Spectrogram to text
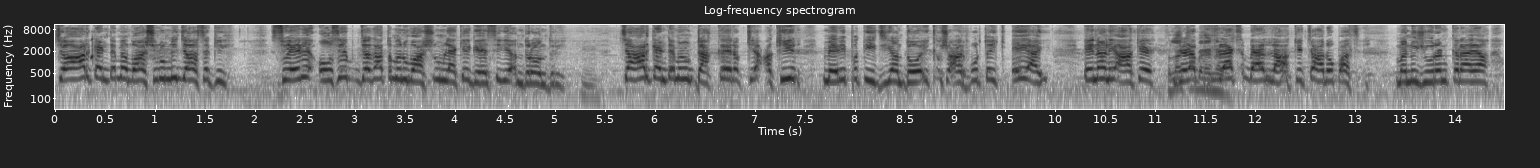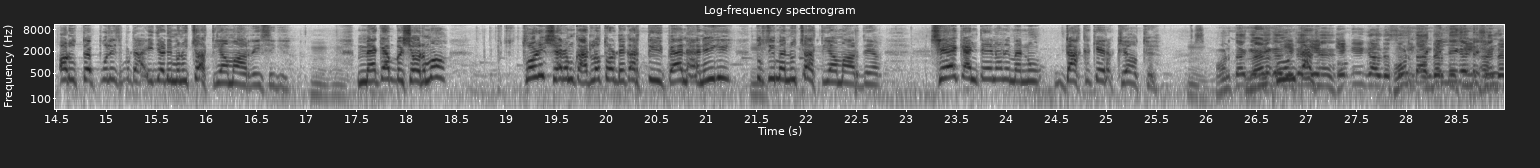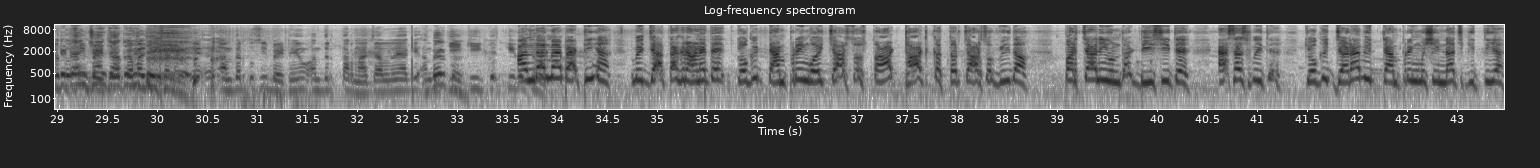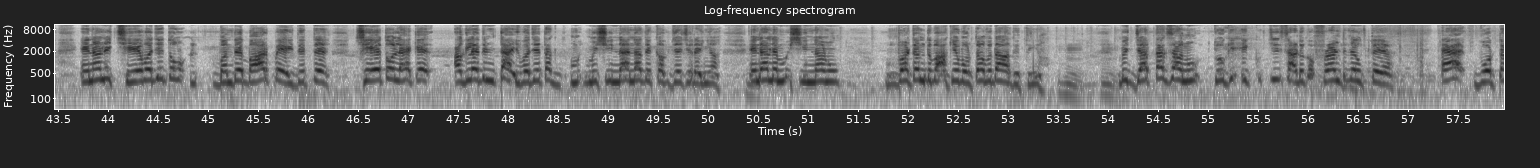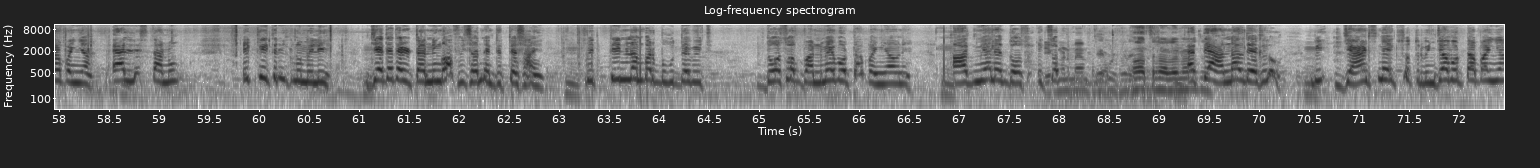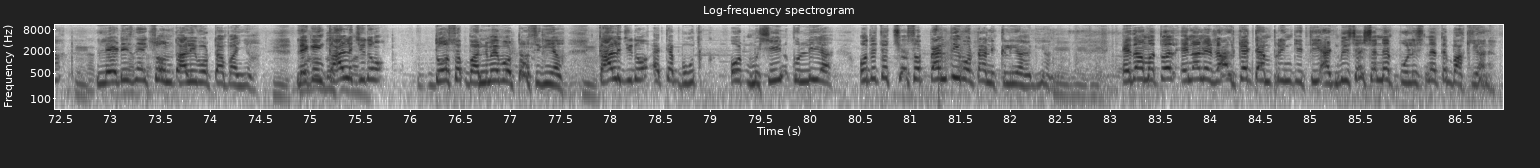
4 ਘੰਟੇ ਮੈਂ ਵਾਸ਼ਰੂਮ ਨਹੀਂ ਜਾ ਸਕੀ। ਸਵੇਰੇ ਉਸੇ ਜਗ੍ਹਾ ਤੋਂ ਮੈਨੂੰ ਵਾਸ਼ਰੂਮ ਲੈ ਕੇ ਗਏ ਸੀਗੇ ਅੰਦਰੋਂ ਅੰਦਰੀ। 4 ਘੰਟੇ ਮੈਨੂੰ ਡੱਕ ਕੇ ਰੱਖਿਆ। ਅਖੀਰ ਮੇਰੀ ਭਤੀਜੀਆਂ ਦੋ ਇੱਕ ਹੁਸ਼ਿਆਰਪੁਰ ਤੋਂ ਇੱਕ ਇਹ ਆਈ। ਇਹਨਾਂ ਨੇ ਆ ਕੇ ਜਿਹੜਾ। ਫਲੈਕਸ ਬੈਨ ਲਾ ਕੇ ਚਾਰੋਂ ਪਾਸੇ ਮੈਨੂੰ ਯੂਰਨ ਕਰਾਇਆ ਔਰ ਉੱਤੇ ਪੁਲਿਸ ਬਿਠਾਈ ਜਿਹੜੀ ਮੈਨੂੰ ਝਾਤੀਆਂ ਮਾਰ ਰਹੀ ਸੀਗੀ। ਮੈਂ ਕਿਹਾ ਬਸ਼ਰਮੋ ਥੋੜੀ ਸ਼ਰਮ ਕਰ ਲਓ ਤੁਹਾਡੇ ਘਰ ਧੀ ਭੈਣ ਹੈ ਨਹੀਂਗੀ ਤੁਸੀਂ ਮੈਨੂੰ ਝਾਤੀਆਂ ਮਾਰਦੇ ਆ। 6 ਘੰਟੇ ਇਹਨਾਂ ਨੇ ਮੈਨੂੰ ਡੱਕ ਕੇ ਰੱਖਿਆ ਉੱਥੇ। ਹੁਣ ਤੱਕ ਹੁਣ ਤੱਕ ਇੱਕ ਇੱਕ ਗੱਲ ਦੱਸੋ ਹੁਣ ਤੱਕ ਅੰਦਰ illegal ਤੁਸੀਂ ਅੰਦਰ ਤੁਸੀਂ detention ਬੈਠੇ ਹੋ ਜਾਂ ਕਮਲ ਤੁਸੀਂ ਜੀ ਦੇਖ ਸਕਦੇ ਇਹ ਅੰਦਰ ਤੁਸੀਂ ਬੈਠੇ ਹੋ ਅੰਦਰ ਧਰਨਾ ਚੱਲ ਰਿਹਾ ਕਿ ਅੰਦਰ ਕੀ ਕੀ ਕੀ ਕੁਛ ਅੰਦਰ ਮੈਂ ਬੈਠੀ ਆ ਵੀ ਜਦ ਤੱਕ ਰਾਣੇ ਤੇ ਕਿਉਂਕਿ ਟੈਂਪਰਿੰਗ ਹੋਈ 467 68 71 420 ਦਾ ਪਰਚਾ ਨਹੀਂ ਹੁੰਦਾ ਡੀਸੀ ਤੇ ਐਸਐਸਪੀ ਤੇ ਕਿਉਂਕਿ ਜਿਹੜਾ ਵੀ ਟੈਂਪਰਿੰਗ ਮਸ਼ੀਨਾਂ 'ਚ ਕੀਤੀ ਆ ਇਹਨਾਂ ਨੇ 6 ਵਜੇ ਤੋਂ ਬੰਦੇ ਬਾਹਰ ਭੇਜ ਦਿੱਤੇ 6 ਤੋਂ ਲੈ ਕੇ ਅਗਲੇ ਦਿਨ 2:30 ਵਜੇ ਤੱਕ ਮ- ਮਸ਼ੀਨਾਂ ਇਹਨਾਂ ਦੇ ਕਬਜ਼ੇ 'ਚ ਰਹੀਆਂ ਇਹਨਾਂ ਨੇ ਮਸ਼ੀਨਾਂ ਨੂੰ ਬਟਨ ਦਬਾ ਕੇ ਵੋਟਾਂ ਵਧਾ ਦਿੱਤੀਆਂ। ਵੀ ਜਦ ਤੱਕ ਸਾਨੂੰ ਕਿਉਂਕਿ ਇੱਕ ਚੀਜ਼ ਸਾਡੇ ਕੋਲ ਫਰੰਟ ਦੇ ਉੱਤੇ ਆ ਇਹ ਵੋਟਾਂ ਪਈਆਂ ਇਹ ਲਿਸਟ ਤੁਹਾਨੂੰ 21 ਤਰੀਕ ਨੂੰ ਮਿਲੀ ਜਿਹਦੇ ਤੇ ਰਿਟਰਨਿੰਗ ਆਫੀਸਰ ਨੇ ਦਿੱਤੇ ਸਾਈਨ ਵੀ 3 ਨੰਬਰ ਬੂਥ ਦੇ ਵਿੱਚ 292 ਵੋਟਾਂ ਪਈਆਂ ਉਹਨੇ। ਆਦਮੀਆਂ ਨੇ 200 100 ਹੱਥ ਲਾ ਲੈ ਇਹ ਧਿਆਨ ਨਾਲ ਦੇਖ ਲਓ ਵੀ ਜੈਂਟਸ ਨੇ 153 ਵੋਟਾਂ ਪਾਈਆਂ ਲੇਡੀਜ਼ ਨੇ 139 ਵੋਟਾਂ ਪਾਈਆਂ। ਲੇਕਿਨ ਕੱਲ ਜਦੋਂ 292 ਵੋਟਾਂ ਸੀਗੀਆਂ। ਕੱਲ ਜਦੋਂ ਇੱਥੇ ਬੂਥ ਉਹ ਮਸ਼ੀਨ ਖੁੱਲੀ ਆ ਉਹਦੇ ਚੋਂ 635 ਵੋਟਾਂ ਨਿਕਲੀਆਂ ਹੈਗੀਆਂ ਨੇ। ਇਹਦਾ ਮਤਲਬ ਇਹਨਾਂ ਨੇ ਰਲ ਕੇ ਟੈਂਪਰਿੰਗ ਕੀਤੀ ਐਡਮਿਨਿਸਟ੍ਰੇਸ਼ਨ ਨੇ ਪੁਲਿਸ ਨੇ ਤੇ ਬਾਕੀਆਂ ਨੇ।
